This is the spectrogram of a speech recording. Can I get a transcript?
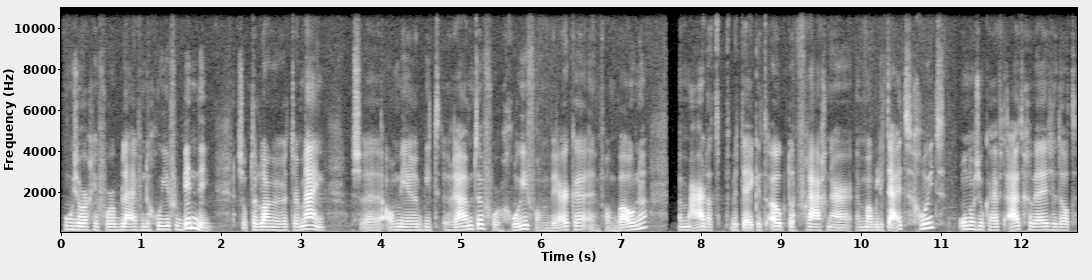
Hoe zorg je voor blijvende goede verbinding? Dus op de langere termijn. Dus eh, Almere biedt ruimte voor groei van werken en van wonen. Maar dat betekent ook dat de vraag naar eh, mobiliteit groeit. Onderzoek heeft uitgewezen dat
